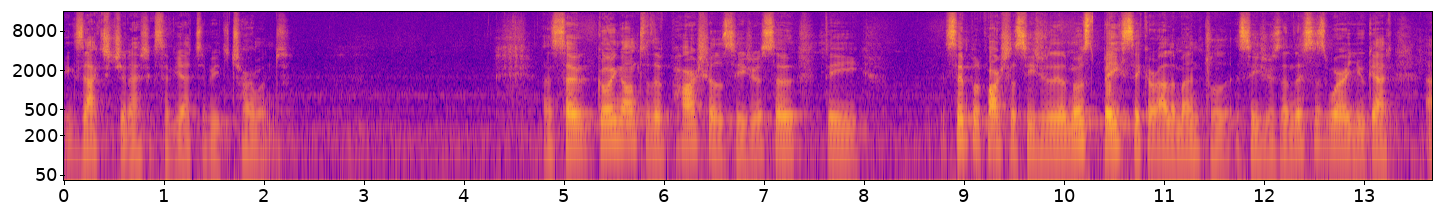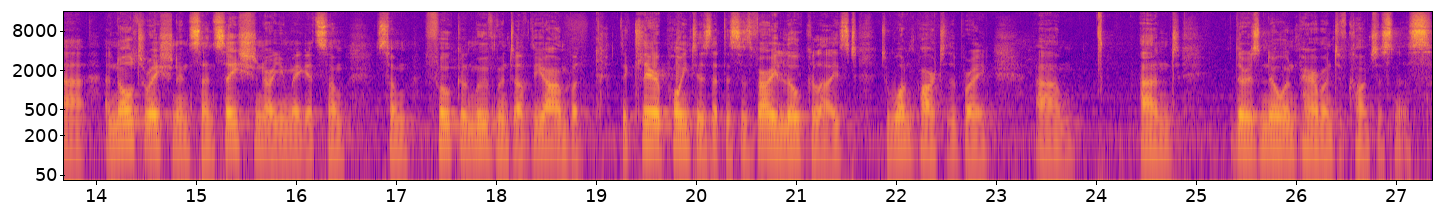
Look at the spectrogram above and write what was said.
exact genetics have yet to be determined. And so going on to the partial seizures, so the simple partial seizures are the most basic or elemental seizures, and this is where you get uh, an alteration in sensation or you may get some, some focal movement of the arm, but the clear point is that this is very localized to one part of the brain. Um, and there is no impairment of consciousness.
